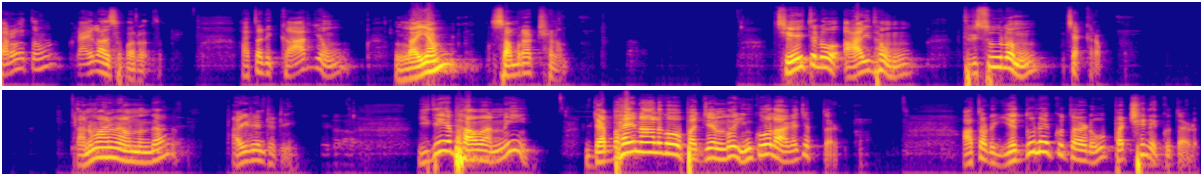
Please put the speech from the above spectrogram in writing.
పర్వతం కైలాస పర్వతం. అతడి కార్యం లయం సంరక్షణం. చేతిలో ఆయుధం త్రిశూలం చక్రం. అనుమానం ఏమన్నా ఉందా? ఐడెంటిటీ. ఇదే భావాన్ని డెబ్భై నాలుగవ పద్యంలో ఇంకోలాగా చెప్తాడు. అతడు ఎద్దునెక్కుతాడు పక్షినెక్కుతాడు.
